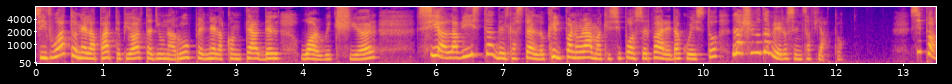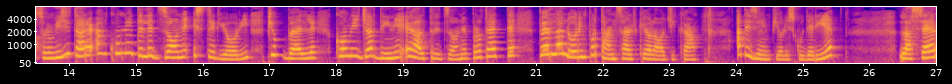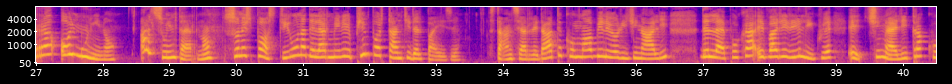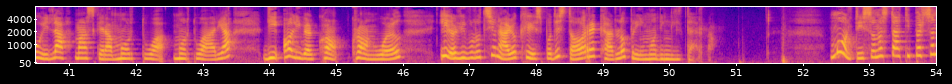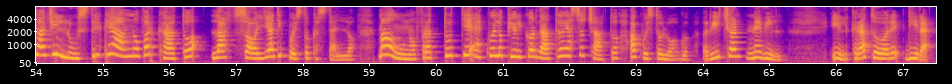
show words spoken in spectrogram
Situato nella parte più alta di una rupe nella contea del Warwickshire, sia la vista del castello che il panorama che si può osservare da questo lasciano davvero senza fiato. Si possono visitare alcune delle zone esteriori più belle come i giardini e altre zone protette per la loro importanza archeologica, ad esempio le scuderie, la serra o il mulino. Al suo interno sono esposti una delle armerie più importanti del paese, stanze arredate con mobili originali dell'epoca e varie reliquie e cimeli, tra cui la maschera mortua- mortuaria di Oliver Cron- Cromwell, il rivoluzionario che spodestò Re Carlo I d'Inghilterra. Molti sono stati personaggi illustri che hanno varcato la soglia di questo castello, ma uno fra tutti è quello più ricordato e associato a questo luogo, Richard Neville, il creatore di Re.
